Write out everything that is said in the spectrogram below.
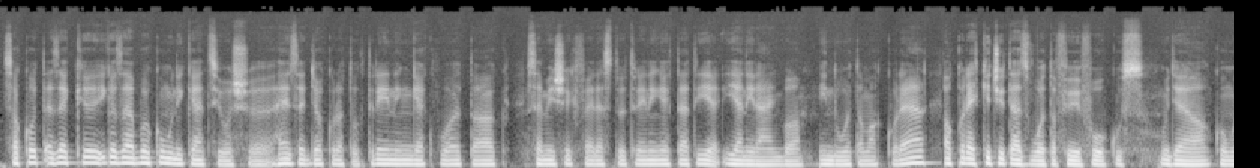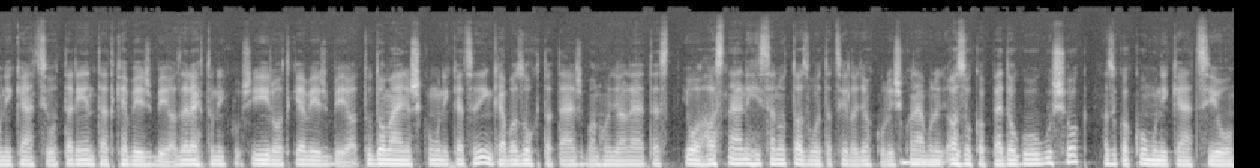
szakot. Ezek igazából kommunikációs helyzetgyakorlatok, tréningek voltak, személyiségfejlesztő tréningek, tehát ilyen, irányba indultam akkor el. Akkor egy kicsit ez volt a fő fókusz ugye a kommunikáció terén, tehát kevésbé az elektronikus írott, kevésbé a tudományos kommunikáció, inkább az oktatásban hogyan lehet ezt jól használni, hiszen ott az volt a cél a gyakorliskolában, hogy azok a pedagógusok, azok a kommunikáció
